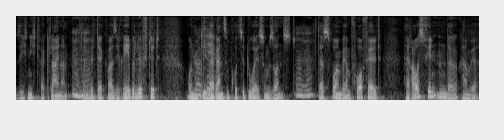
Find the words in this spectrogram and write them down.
sich nicht verkleinern. Dann wird der quasi rebelüftet und Mhm. Okay. Mhm. diese ganze Prozedur ist umsonst. Das wollen wir im Vorfeld herausfinden. Da haben wir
